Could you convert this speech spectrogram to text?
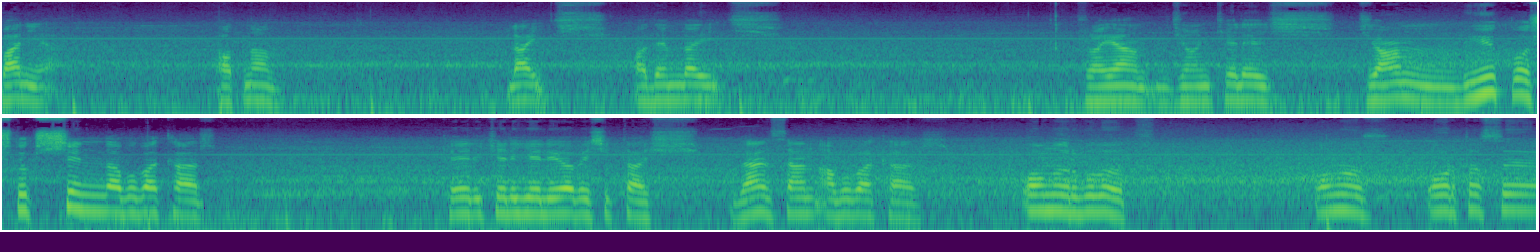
Banya, Adnan, Laiç, Adem Laiç, Ryan, Can Keleş, Can, büyük boşluk şimdi Abubakar. Tehlikeli geliyor Beşiktaş. Vincent Abubakar. Onur Bulut. Onur ortası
